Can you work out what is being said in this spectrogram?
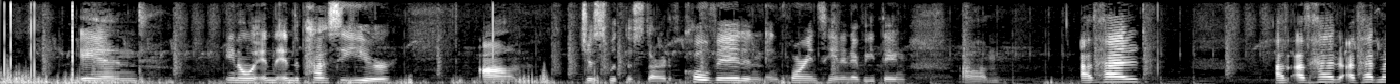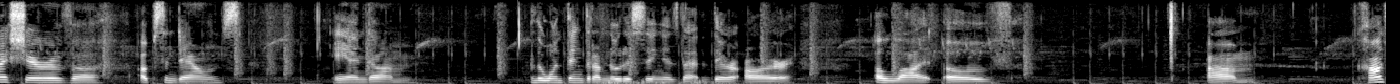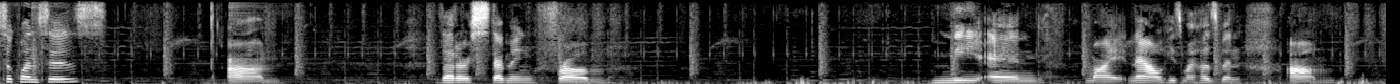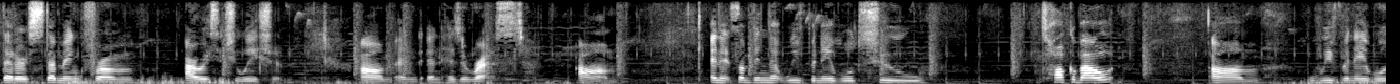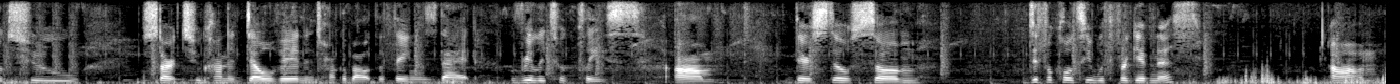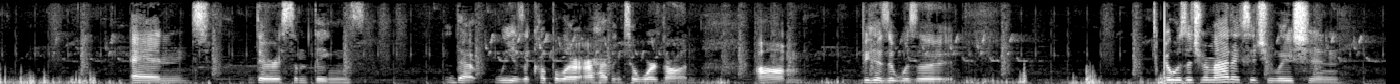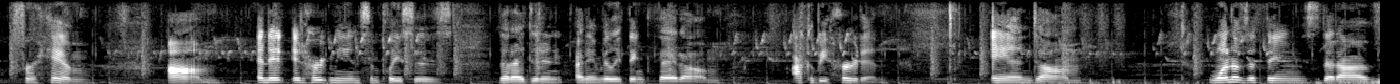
and, you know, in, in the past year, um, just with the start of COVID and, and quarantine and everything, um, I've had, I've, I've had, I've had my share of uh, ups and downs, and um, the one thing that I'm noticing is that there are a lot of um, consequences um, that are stemming from me and my now he's my husband um, that are stemming from our situation um, and and his arrest. Um, and it's something that we've been able to talk about. Um, we've been able to start to kind of delve in and talk about the things that really took place. Um, there's still some difficulty with forgiveness. Um, and there are some things that we as a couple are, are having to work on. Um, because it was a it was a traumatic situation for him. Um, and it, it hurt me in some places that I didn't I didn't really think that um, I could be hurt in. And um, one of the things that I've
